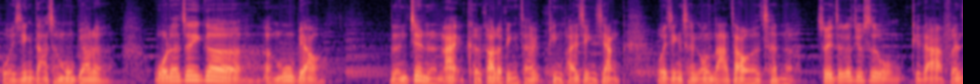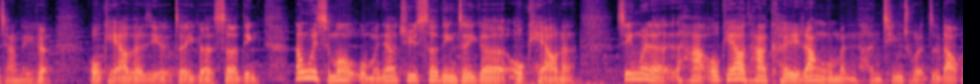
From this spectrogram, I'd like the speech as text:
我已经达成目标了，我的这个呃目标。人见人爱、可靠的品牌品牌形象，我已经成功打造而成了。所以这个就是我给大家分享的一个 OKR 的一个这一个设定。那为什么我们要去设定这个 OKR 呢？是因为呢，它 OKR 它可以让我们很清楚的知道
